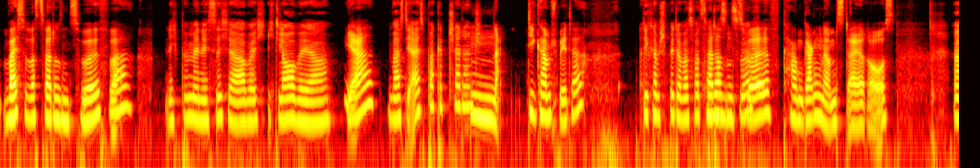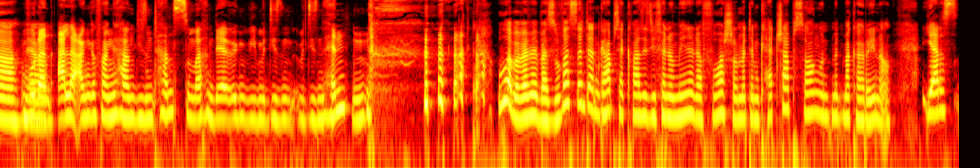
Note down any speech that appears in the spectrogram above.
weißt du, was 2012 war? Ich bin mir nicht sicher, aber ich, ich glaube ja. Ja? War es die Ice Bucket Challenge? Nein, die kam später. Die kam später, was war 2012? 2012 kam Gangnam Style raus. Ah, wo ja. dann alle angefangen haben, diesen Tanz zu machen, der irgendwie mit diesen, mit diesen Händen. uh, aber wenn wir bei sowas sind, dann gab es ja quasi die Phänomene davor schon mit dem Ketchup-Song und mit Macarena. Ja, das,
